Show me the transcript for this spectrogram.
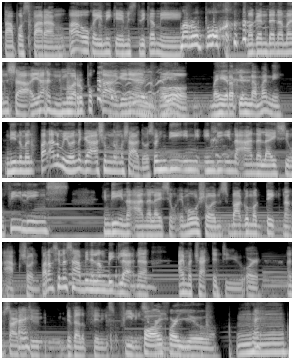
Tapos parang, ah okay, may chemistry kami. Marupok. Maganda naman siya. Ayan, marupok ka, ganyan. Oo. Mahirap yung naman eh. hindi naman para alam mo yun nag-assume ng masyado so hindi in, hindi ina-analyze yung feelings hindi ina-analyze yung emotions bago mag-take ng action parang sinasabi na lang bigla na I'm attracted to you or I'm starting Ay. to develop feelings feelings Fall for for you. you. Mhm.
